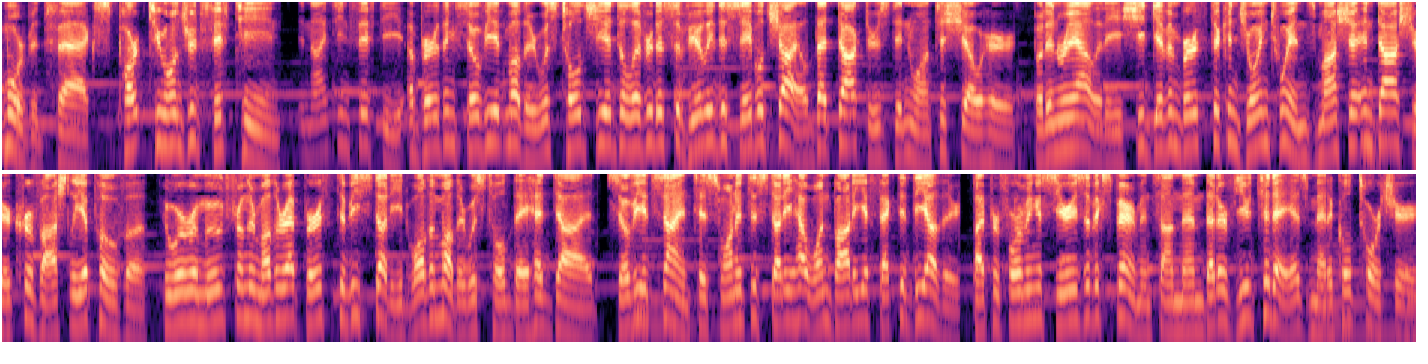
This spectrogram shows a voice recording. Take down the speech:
Morbid Facts, Part 215. In 1950, a birthing Soviet mother was told she had delivered a severely disabled child that doctors didn't want to show her. But in reality, she'd given birth to conjoined twins Masha and Dasha Krivoshlyapova, who were removed from their mother at birth to be studied while the mother was told they had died. Soviet scientists wanted to study how one body affected the other by performing a series of experiments on them that are viewed today as medical torture.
